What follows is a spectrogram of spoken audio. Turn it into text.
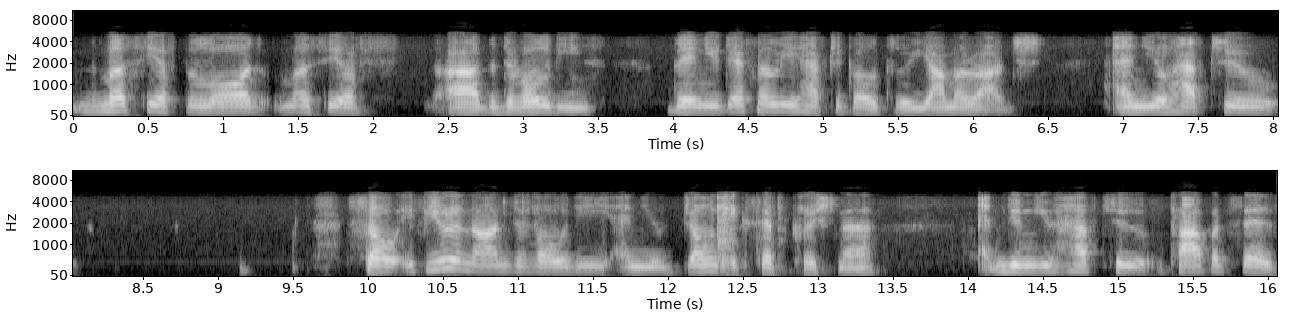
mercy of the lord mercy of uh, the devotees then you definitely have to go through yamaraj and you'll have to so if you're a non-devotee and you don't accept krishna and then you have to Prabhupada says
